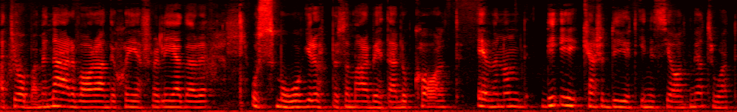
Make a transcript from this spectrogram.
att jobba med närvarande chefer och ledare och små grupper som arbetar lokalt. Även om det är kanske dyrt initialt, men jag tror att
